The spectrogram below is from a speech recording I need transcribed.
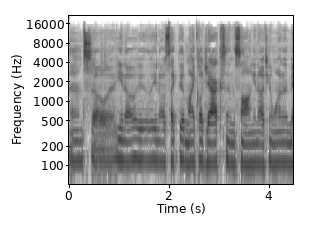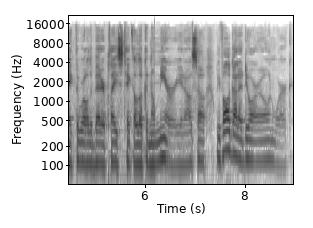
And so, uh, you know, you know, it's like the Michael Jackson song. You know, if you want to make the world a better place, take a look in the mirror. You know, so we've all got to do our own work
